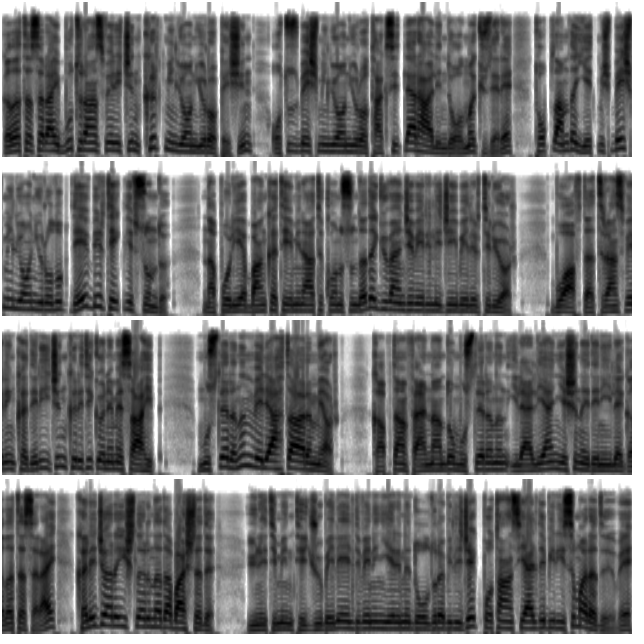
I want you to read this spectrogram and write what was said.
Galatasaray bu transfer için 40 milyon euro peşin, 35 milyon euro taksitler halinde olmak üzere toplamda 75 milyon euroluk dev bir teklif sundu. Napoli'ye banka teminatı konusunda da güvence verileceği belirtiliyor. Bu hafta transferin kaderi için kritik öneme sahip. Muslera'nın veliahtı aranmıyor. Kaptan Fernando Muslera'nın ilerleyen yaşı nedeniyle Galatasaray kaleci arayışlarına da başladı. Yönetimin tecrübeli eldivenin yerini doldurabilecek potansiyelde bir isim aradığı ve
